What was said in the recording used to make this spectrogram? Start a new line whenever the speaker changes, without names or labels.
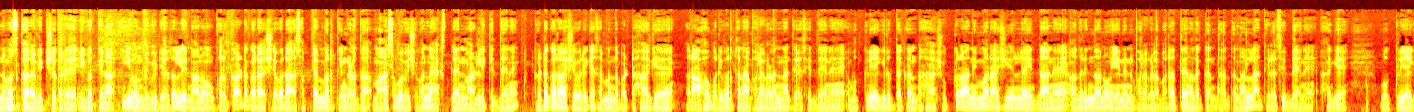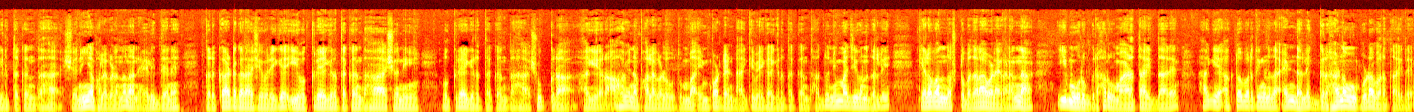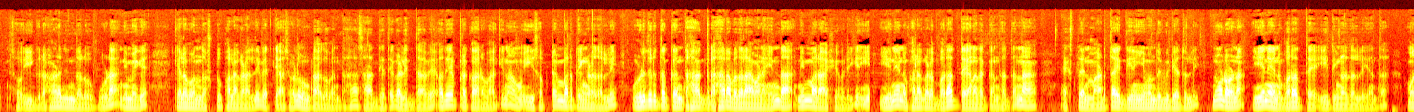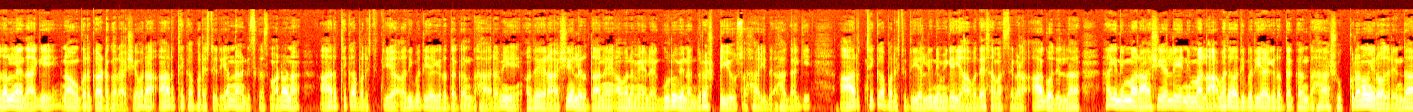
ನಮಸ್ಕಾರ ವೀಕ್ಷಕರೇ. ಇವತ್ತಿನ ಈ ಒಂದು ವಿಡಿಯೋದಲ್ಲಿ ನಾನು ಕರ್ಕಾಟಕ ರಾಶಿಯವರ ಸೆಪ್ಟೆಂಬರ್ ತಿಂಗಳದ ಮಾಸ ಭವಿಷ್ಯವನ್ನು ಎಕ್ಸ್ಪ್ಲೇನ್ ಮಾಡಲಿಕ್ಕಿದ್ದೇನೆ. ಕಟಕ ರಾಶಿಯವರಿಗೆ ಸಂಬಂಧಪಟ್ಟ ಹಾಗೆ ರಾಹು ಪರಿವರ್ತನಾ ಫಲಗಳನ್ನು ತಿಳಿಸಿದ್ದೇನೆ. ವಕ್ರಿಯಾಗಿರತಕ್ಕಂತಹ ಶುಕ್ರ ನಿಮ್ಮ ರಾಶಿಯಲ್ಲೇ ಇದ್ದಾನೆ. ಅದರಿಂದನೂ ಏನೇನು ಫಲಗಳು ಬರುತ್ತೆ ಅನ್ನತಕ್ಕಂಥದ್ದನ್ನೆಲ್ಲ ತಿಳಿಸಿದ್ದೇನೆ. ಹಾಗೆ ವಕ್ರಿಯಾಗಿರತಕ್ಕಂತಹ ಶನಿಯ ಫಲಗಳನ್ನು ನಾನು ಹೇಳಿದ್ದೇನೆ. ಕರ್ಕಾಟಕ ರಾಶಿಯವರಿಗೆ ಈ ವಕ್ರಿಯಾಗಿರತಕ್ಕಂತಹ ಶನಿ, ವಕ್ರಿಯಾಗಿರತಕ್ಕಂತಹ ಶುಕ್ರ, ಹಾಗೆ ರಾಹುವಿನ ಫಲಗಳು ತುಂಬ ಇಂಪಾರ್ಟೆಂಟ್ ಆಗಿ ಬೇಕಾಗಿರತಕ್ಕಂಥದ್ದು. ನಿಮ್ಮ ಜೀವನದಲ್ಲಿ ಕೆಲವೊಂದಷ್ಟು ಬದಲಾವಣೆಗಳನ್ನು ಈ ಮೂರು ಗ್ರಹರು ಮಾಡ್ತಾ ಇದ್ದಾರೆ. ಹಾಗೆ ಅಕ್ಟೋಬರ್ ತಿಂಗಳದ ಎಂಡಲ್ಲಿ ಗ್ರಹಣವೂ ಕೂಡ ಬರ್ತಾ ಇದೆ. ಸೊ ಈ ಗ್ರಹಣದಿಂದಲೂ ಕೂಡ ನಿಮಗೆ ಕೆಲವೊಂದಷ್ಟು ಫಲಗಳಲ್ಲಿ ವ್ಯತ್ಯಾಸಗಳು ಉಂಟಾಗುವಂತಹ ಸಾಧ್ಯತೆಗಳಿದ್ದಾವೆ. ಅದೇ ಪ್ರಕಾರವಾಗಿ ನಾವು ಈ ಸೆಪ್ಟೆಂಬರ್ ತಿಂಗಳಲ್ಲಿ ಉಳಿದಿರತಕ್ಕಂತಹ ಗ್ರಹರ ಬದಲಾವಣೆಯಿಂದ ನಿಮ್ಮ ರಾಶಿಯವರಿಗೆ ಏನೇನು ಫಲಗಳು ಬರುತ್ತೆ ಅನ್ನತಕ್ಕಂಥದ್ದನ್ನು ಎಕ್ಸ್ಪ್ಲೇನ್ ಮಾಡ್ತಾ ಇದ್ದೀನಿ ಈ ಒಂದು ವಿಡಿಯೋದಲ್ಲಿ. ನೋಡೋಣ ಏನೇನು ಬರುತ್ತೆ ಈ ತಿಂಗಳಲ್ಲಿ ಅಂತ. ಮೊದಲನೇದಾಗಿ ನಾವು ಕರ್ಕಾಟಕ ರಾಶಿಯವರ ಆರ್ಥಿಕ ಪರಿಸ್ಥಿತಿಯನ್ನು ಡಿಸ್ಕಸ್ ಮಾಡೋಣ. ಆರ್ಥಿಕ ಪರಿಸ್ಥಿತಿಯ ಅಧಿಪತಿಯಾಗಿರತಕ್ಕಂತಹ ರವಿ ಅದೇ ರಾಶಿಯಲ್ಲಿರ್ತಾನೆ. ಅವನ ಮೇಲೆ ಗುರುವಿನ ದೃಷ್ಟಿಯೂ ಸಹ ಇದೆ. ಹಾಗಾಗಿ ಆರ್ಥಿಕ ಪರಿಸ್ಥಿತಿಯಲ್ಲಿ ನಿಮಗೆ ಯಾವುದೇ ಸಮಸ್ಯೆಗಳ ಆಗೋದಿಲ್ಲ. ಹಾಗೆ ನಿಮ್ಮ ರಾಶಿಯಲ್ಲಿ ನಿಮ್ಮ ಲಾಭದ ಅಧಿಪತಿಯಾಗಿರತಕ್ಕಂತಹ ಶುಕ್ರನೂ ಇರೋದರಿಂದ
